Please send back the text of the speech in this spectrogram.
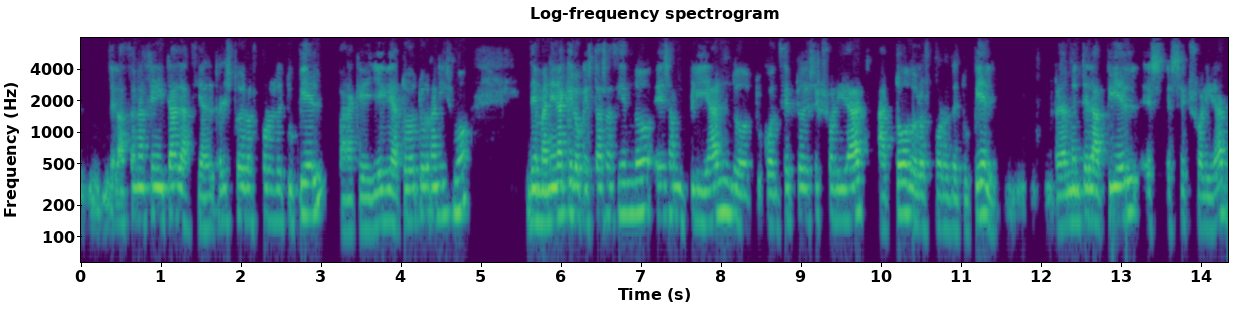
de la zona genital hacia el resto de los poros de tu piel para que llegue a todo tu organismo de manera que lo que estás haciendo es ampliando tu concepto de sexualidad a todos los poros de tu piel. Realmente la piel es, sexualidad,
